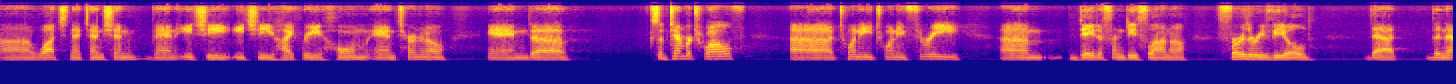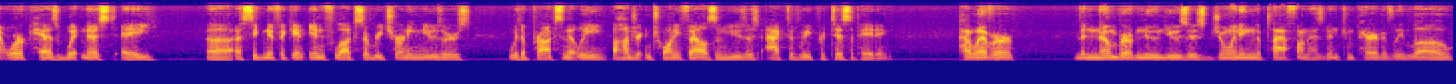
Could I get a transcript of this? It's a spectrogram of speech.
uh, WatchNet Tension, then Ichi, Ichi, Hyperi, Home, and Terminal. And uh, September 12th, uh, 2023, um, data from DefiLlama further revealed that the network has witnessed a, a significant influx of returning users with approximately 120,000 users actively participating. However, the number of new users joining the platform has been comparatively low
